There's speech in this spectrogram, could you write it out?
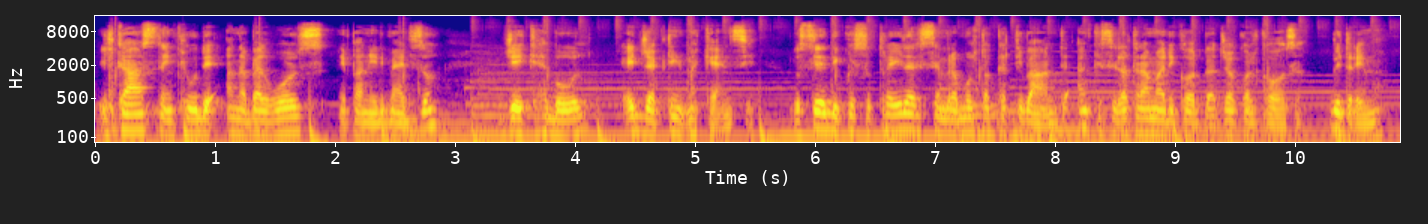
Il cast include Annabelle Walls nei panni di Madison, Jake Heball e Jacqueline McKenzie. Lo stile di questo trailer sembra molto accattivante, anche se la trama ricorda già qualcosa. Vedremo.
